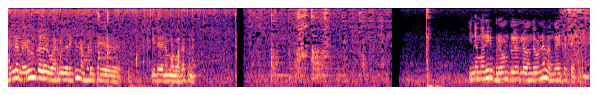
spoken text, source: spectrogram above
நல்ல மெரூன் கலர் வர்றது வரைக்கும் நம்மளுக்கு இதை நம்ம வதக்கணும். இந்த மாதிரி பிரவுன் கலர்ல வந்த உடனே வெங்காயத்தை சேர்க்கணும்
